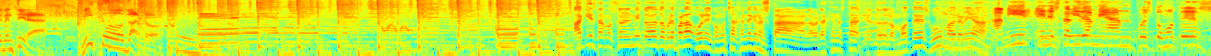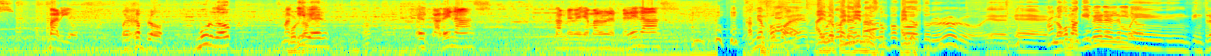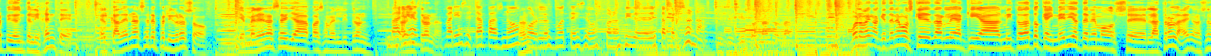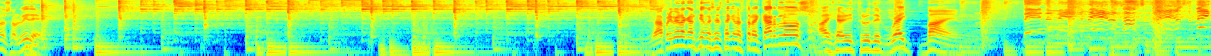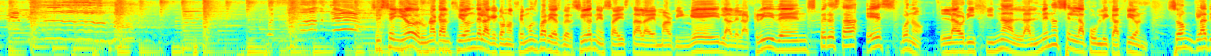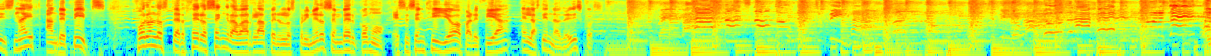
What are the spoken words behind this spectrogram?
Parece Mentira. Mito o dato. Aquí estamos con el mito dato preparado. Bueno, y con mucha gente que nos está. La verdad es que no está. Lo de los motes, uh, madre mía. A mí en esta vida me han puesto motes varios. Por ejemplo, Murdoch, MacGyver, el Cadenas, también me llamaron el Melenas. Cambia un poco, ¿eh? Ha ido Murdoch perdiendo. Es un Ha poco ido- turururu. Eh, eh, Ah, luego MacGyver eres muy intrépido e inteligente. El Cadenas eres peligroso. Y en Melenas eh, ya pásame el litrón. La Varias, litrona. varias etapas, ¿no? Claro. Por los motes hemos conocido de esta persona. Sí, sí, sí, total, total. Bueno, venga, que tenemos que darle aquí al mito dato que a y media tenemos eh, la trola, ¿eh? que no se nos olvide. La primera canción es esta que nos trae Carlos, I Heard It Through the Grapevine. Sí, señor, una canción de la que conocemos varias versiones. Ahí está la de Marvin Gaye, la de la Creedence, pero esta es, bueno, la original, al menos en la publicación. Son Gladys Knight and the Pips. Fueron los terceros en grabarla, pero los primeros en ver cómo ese sencillo aparecía en las tiendas de discos.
